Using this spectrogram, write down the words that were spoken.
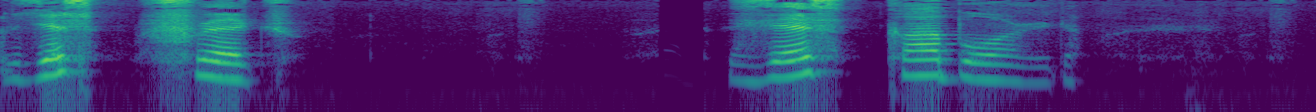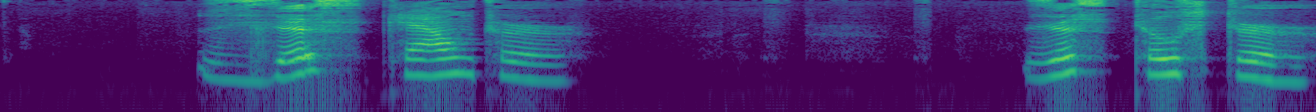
This fridge. This cupboard. This counter. This toaster.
